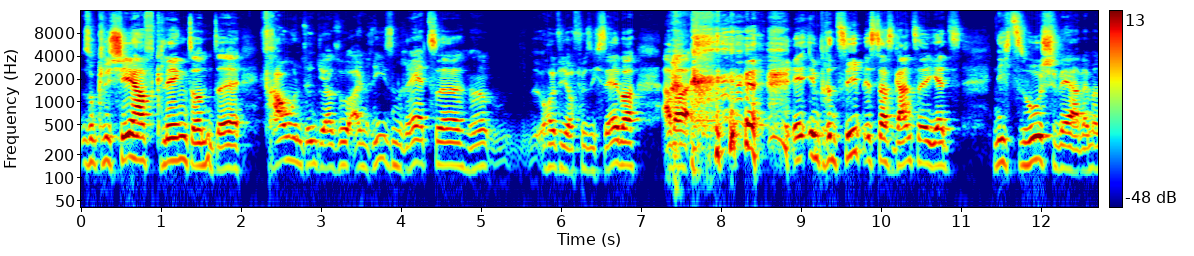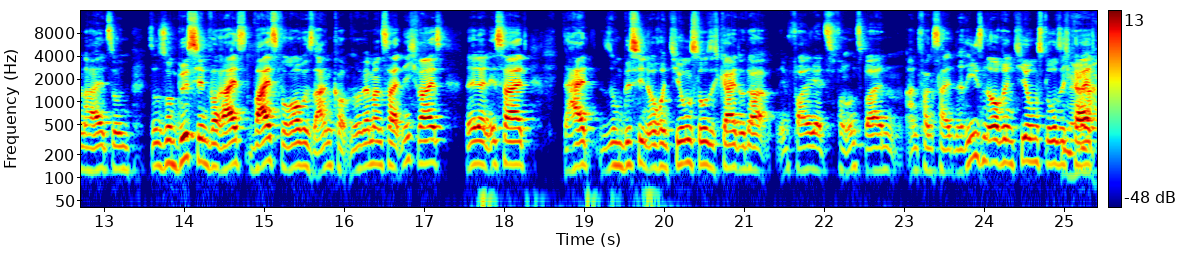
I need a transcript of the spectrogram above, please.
so klischeehaft klingt und äh, Frauen sind ja so ein Riesenrätsel, ne? häufig auch für sich selber, aber im Prinzip ist das Ganze jetzt nicht so schwer, wenn man halt so, so, so ein bisschen weiß, weiß, worauf es ankommt. Nur wenn man es halt nicht weiß, ne, dann ist halt halt so ein bisschen Orientierungslosigkeit oder im Fall jetzt von uns beiden anfangs halt eine Riesenorientierungslosigkeit. Ja.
